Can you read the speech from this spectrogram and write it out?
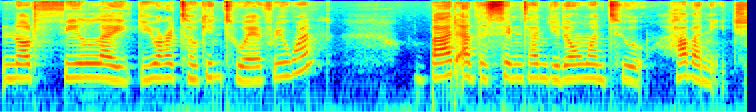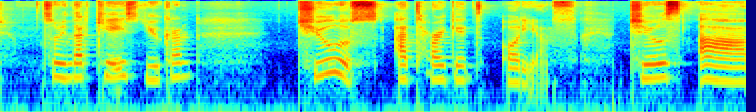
not feel like you are talking to everyone, but at the same time you don't want to have a niche. So in that case, you can choose a target audience, choose uh,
